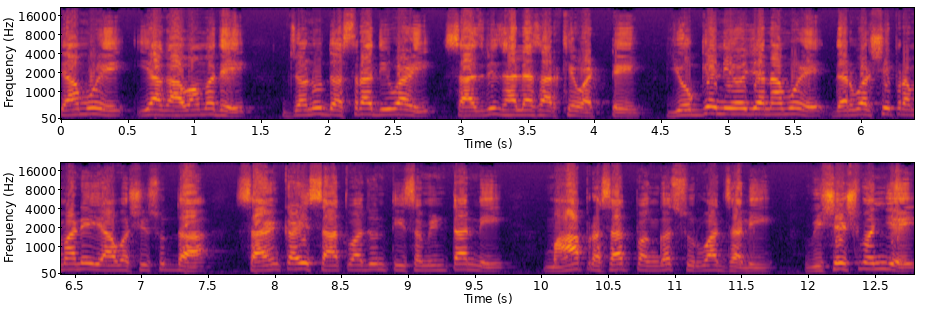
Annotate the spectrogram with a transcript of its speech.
त्यामुळे या गावामध्ये जणू दसरा दिवाळी साजरी झाल्यासारखे वाटते. योग्य नियोजनामुळे दरवर्षीप्रमाणे यावर्षी सुद्धा सायंकाळी सात वाजून तीस मिनिटांनी महाप्रसाद पंगत सुरुवात झाली. विशेष म्हणजे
